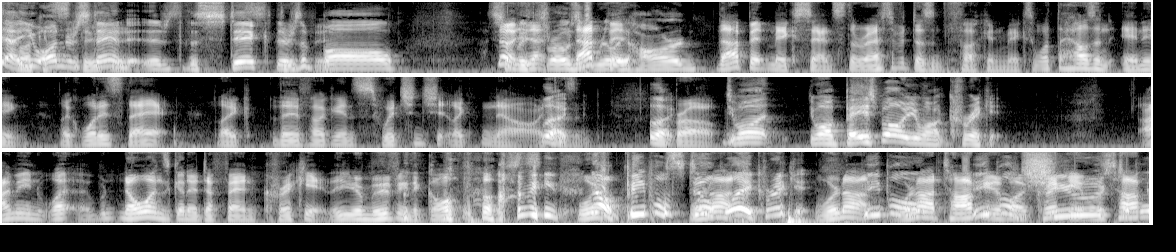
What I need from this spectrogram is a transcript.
Yeah, you understand stupid. it. There's the stick. There's a ball. Somebody that- throws that it really bit- hard. That bit makes sense. The rest of it doesn't fucking make sense. What the hell's an inning? Like, what is that? Like, they fucking switch and shit? Like, no, it Look. doesn't. Look, Bro. Do you want do you want baseball or you want cricket? I mean, what? No one's gonna defend cricket. You're moving the goalposts. I mean, We're- no, people still not- play cricket. We're not. People, we're not talking people about cricket. We're to talking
